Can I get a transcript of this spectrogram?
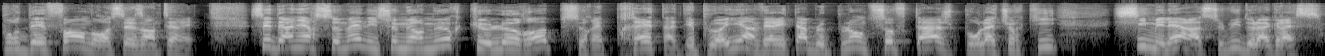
pour défendre ses intérêts? Ces dernières semaines, il se murmure que l'Europe serait prête à déployer un véritable plan de sauvetage pour la Turquie, similaire à celui de la Grèce.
